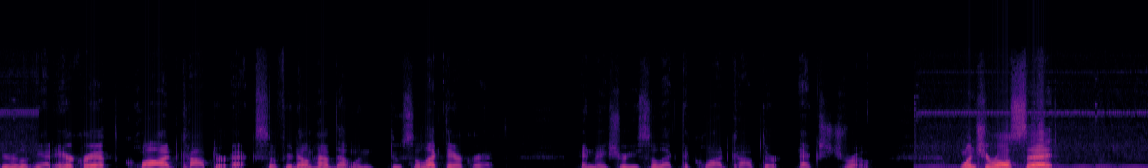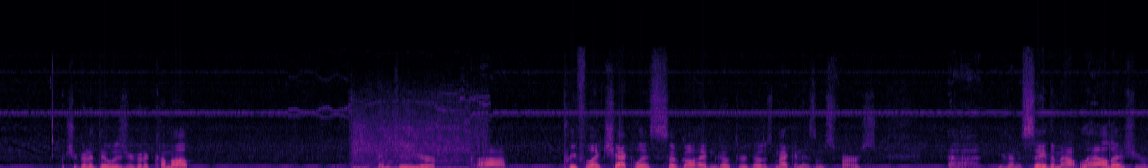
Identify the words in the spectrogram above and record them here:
You're looking at aircraft quadcopter X. So if you don't have that one, do select aircraft and make sure you select the quadcopter X drone. Once you're all set, what you're going to do is you're going to come up and do your uh, pre-flight checklist. So go ahead and go through those mechanisms first. Uh, you're going to say them out loud as you're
